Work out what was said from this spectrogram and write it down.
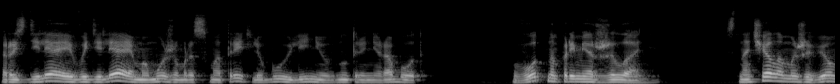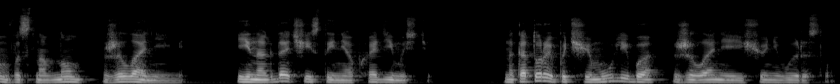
Разделяя и выделяя, мы можем рассмотреть любую линию внутренней работы. Вот, например, желание. Сначала мы живем в основном желаниями и иногда чистой необходимостью, на которой почему-либо желание еще не выросло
